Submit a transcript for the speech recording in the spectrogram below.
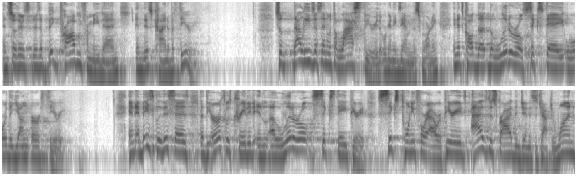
And so there's, there's a big problem for me then in this kind of a theory. So that leaves us then with the last theory that we're going to examine this morning, and it's called the, the literal six day or the young earth theory. And, and basically, this says that the earth was created in a literal six day period, six 24 hour periods, as described in Genesis chapter 1,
